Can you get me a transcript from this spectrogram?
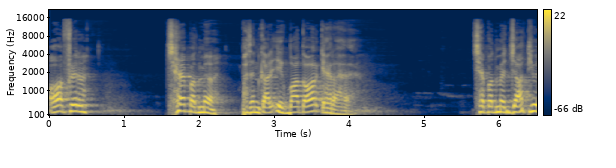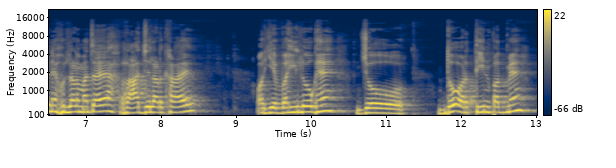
और फिर छह पद में भजनकार एक बात और कह रहा है। छह पद में जातियों ने हुल्लड़ मचाया, राज्य लड़खड़ाए। और ये वही लोग हैं जो दो और तीन पद में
